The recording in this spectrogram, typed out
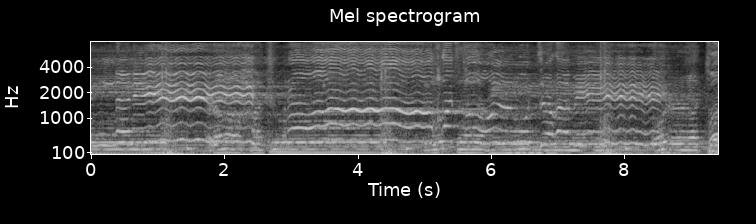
إنني راحة المتعبين. قرة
